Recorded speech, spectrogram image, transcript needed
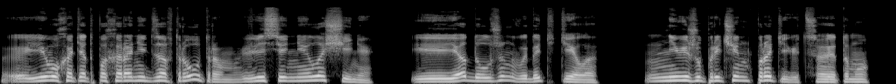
Его хотят похоронить завтра утром в весенней лощине, и я должен выдать тело. Не вижу причин противиться этому».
